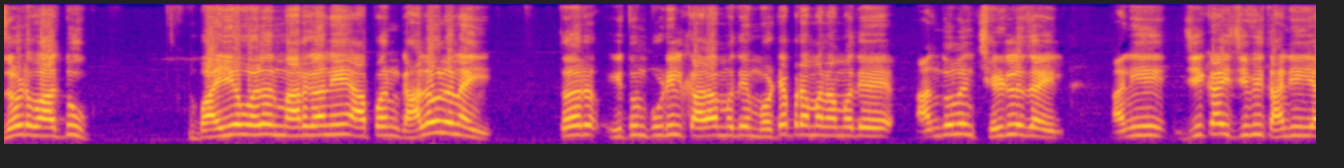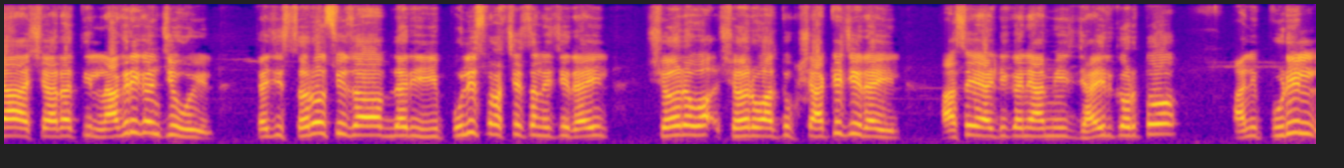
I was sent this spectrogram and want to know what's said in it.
जड वाहतूक बाह्यवळण मार्गाने आपण घालवलं नाही तर इथून पुढील काळामध्ये मोठ्या प्रमाणामध्ये आंदोलन छेडलं जाईल आणि जी काही जीवितहानी या शहरातील नागरिकांची होईल त्याची सर्वस्वी जबाबदारी ही पोलीस प्रशासनाची राहील. शहर वा शहर वाहतूक शाखेची राहील असं या ठिकाणी आम्ही जाहीर करतो. आणि पुढील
